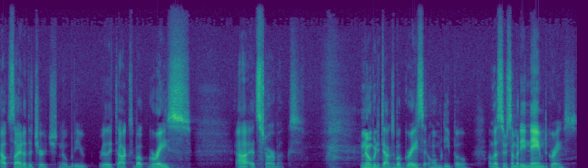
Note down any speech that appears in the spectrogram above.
outside of the church. Nobody really talks about grace uh, at Starbucks. Nobody talks about grace at Home Depot unless there's somebody named Grace.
